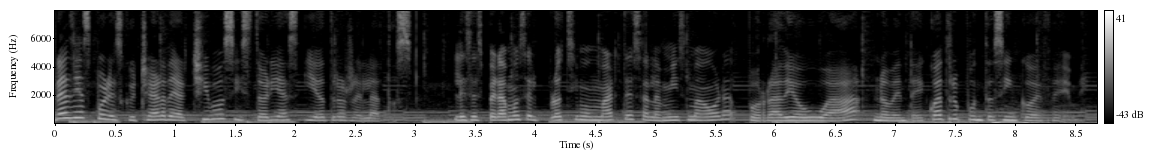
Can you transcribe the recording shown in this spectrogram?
Gracias por escuchar de archivos, historias y otros relatos. Les esperamos el próximo martes a la misma hora por Radio UAA 94.5 FM.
